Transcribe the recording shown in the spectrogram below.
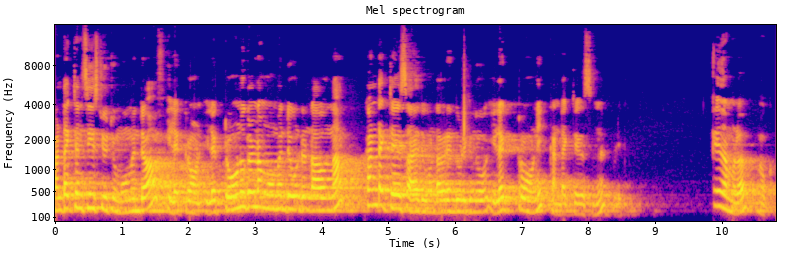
Conductance is due to movement of electron ഇലക്ട്രോണുകളുടെ മൂവ്മെന്റ് കൊണ്ടുണ്ടാവുന്ന കണ്ടക്ടേഴ്സ് ആയതുകൊണ്ട് അവരെന്ത് വിളിക്കുന്നു? ഇലക്ട്രോണിക് കണ്ടക്ടേഴ്സ് എന്ന് വിളിക്കുന്നു. ഇത് നമ്മൾ നോക്കും.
